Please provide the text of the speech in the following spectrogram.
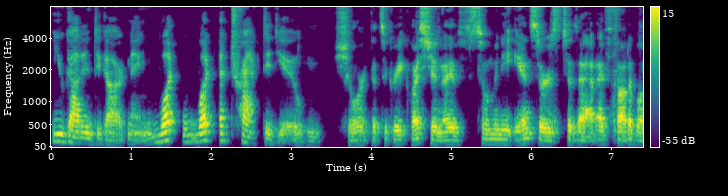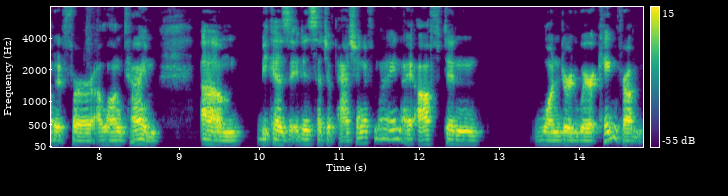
you got into gardening? What what attracted you? Mhm. Sure. That's a great question. I have so many answers to that. I've thought about it for a long time um, because it is such a passion of mine. I often wondered where it came from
